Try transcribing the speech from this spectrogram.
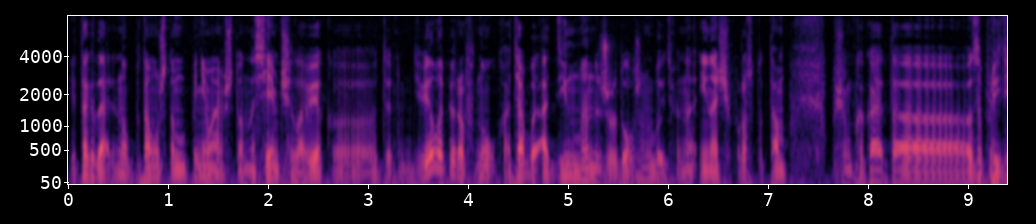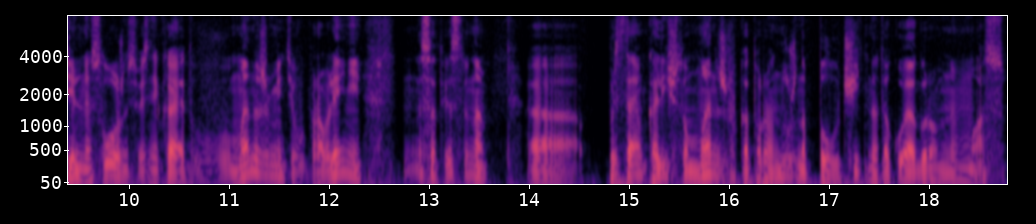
и так далее. Ну, потому что мы понимаем, что на 7 человек э, девелоперов, ну, хотя бы один менеджер должен быть, иначе просто там, в общем, какая-то запредельная сложность возникает в менеджменте, в управлении. Соответственно, э, представим количество менеджеров, которое нужно получить на такую огромную массу.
